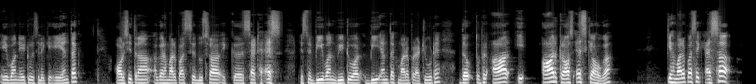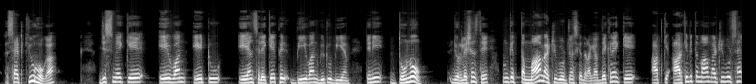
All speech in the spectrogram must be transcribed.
اے ون اے ٹو سے لے کے اے این تک اور اسی طرح اگر ہمارے پاس دوسرا ایک سیٹ ہے ایس جس میں بی ون بی ٹو اور بی ایم تک ہمارے پاس ایٹریبیوٹ ہیں تو پھر آر آر کراس ایس کیا ہوگا کہ ہمارے پاس ایک ایسا سیٹ کیو ہوگا جس میں کہ اے ون اے ٹو سے لے کے پھر B one B two B M یعنی دونوں جو ریلیشنس تھے ان کے تمام ایٹریبیوٹ جو اس کے اندر آگے آپ دیکھ رہے ہیں کہ آپ کے آر کے بھی تمام ایٹریبیوٹس ہیں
